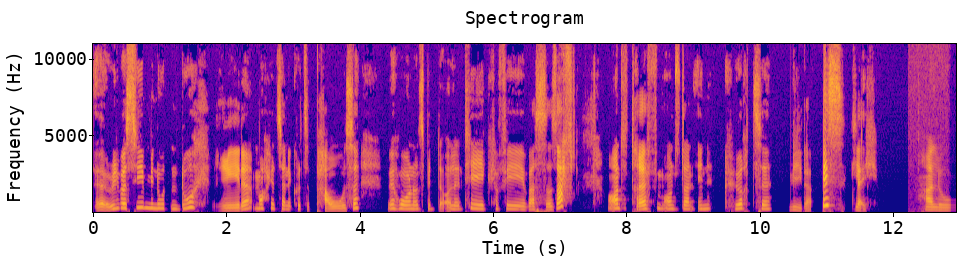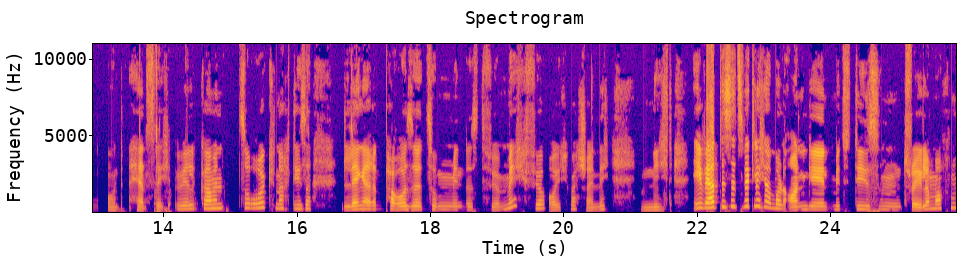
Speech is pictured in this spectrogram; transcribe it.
äh, über sieben Minuten durchrede, mache ich jetzt eine kurze Pause. Wir holen uns bitte alle Tee, Kaffee, Wasser, Saft und treffen uns dann in Kürze wieder. Bis gleich. Hallo und herzlich willkommen zurück nach dieser längeren Pause, zumindest für mich, für euch wahrscheinlich nicht. Ich werde das jetzt wirklich einmal angehen mit diesem Trailer machen.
